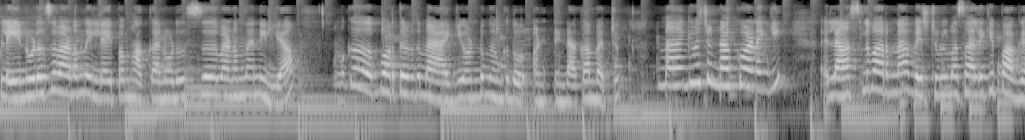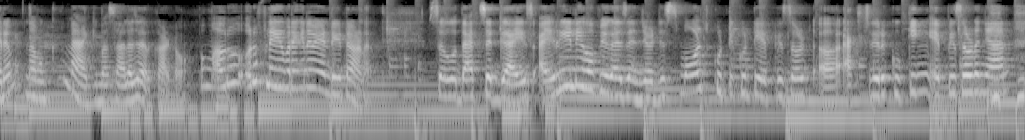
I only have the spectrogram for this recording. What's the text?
പ്ലെയിൻ നൂഡിൽസ് വേണമെന്നില്ല. ഇപ്പം ഹക്ക നൂഡിൽസ് വേണം ഇല്ല. നമുക്ക് പുറത്തെടുത്ത് മാഗി കൊണ്ടും നമുക്ക് ഉണ്ടാക്കാൻ പറ്റും. മാഗി വെച്ച് ഉണ്ടാക്കുവാണെങ്കിൽ ലാസ്റ്റിൽ പറഞ്ഞ വെജിറ്റബിൾ മസാലയ്ക്ക് പകരം നമുക്ക് മാഗി മസാല ചേർക്കാം കേട്ടോ. അപ്പം ഒരു ഒരു ഫ്ലേവറിങ്ങിന് വേണ്ടിയിട്ടാണ്. So that's it guys I really hope you guys enjoy the small കുട്ടി കുട്ടി എപ്പിസോഡ് ആക്ച്വലി ഒരു കുക്കിംഗ് എപ്പിസോഡ് ഞാൻ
